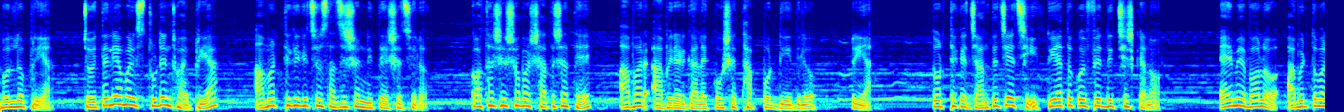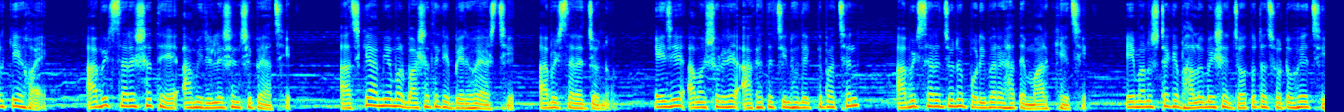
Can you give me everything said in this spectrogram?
বলল প্রিয়া। চৈতালি আমার স্টুডেন্ট হয়, প্রিয়া। আমার থেকে কিছু সাজেশন নিতে এসেছিল। কথা শেষ হবার সাথে সাথে আবার আবিরের গালে কোষে থাপ্পড় দিয়ে দিল প্রিয়া। তোর থেকে জানতে চেয়েছি, তুই এত কৈফিয়ত দিচ্ছিস কেন? এম এ বলো, আবির তোমার কে হয়? আবির স্যারের সাথে আমি রিলেশনশিপে আছি। আজকে আমি আমার বাসা থেকে বের হয়ে আসছি আবির স্যারের জন্য। এই যে আমার শরীরে আঘাতের চিহ্ন দেখতে পাচ্ছেন, আবির স্যারের জন্য পরিবারের হাতে মার খেয়েছি। এই মানুষটাকে ভালোবেসে যতটা ছোট হয়েছি,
